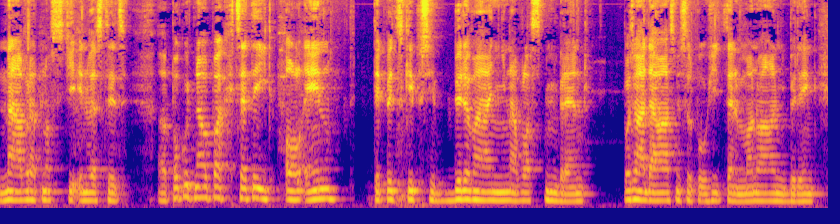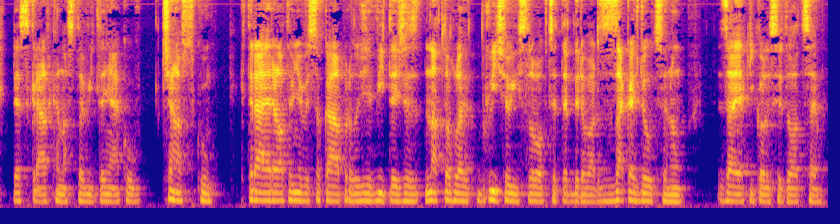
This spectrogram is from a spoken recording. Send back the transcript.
návratnosti investic. Eh, pokud naopak chcete jít all in, typicky při bidování na vlastní brand, pořád dává smysl použít ten manuální bidding, kde zkrátka nastavíte nějakou částku, která je relativně vysoká, protože víte, že na tohle klíčové slovo chcete bidovat za každou cenu, za jakýkoliv situace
